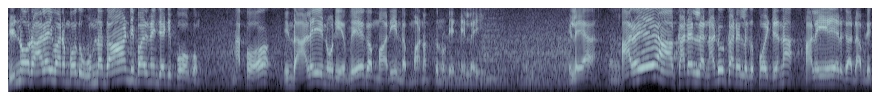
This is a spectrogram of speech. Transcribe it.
இன்னொரு அலை வரும்போது உன்னை தாண்டி பதினஞ்சு அடி போகும். அப்போது இந்த அலையினுடைய வேகம் மாறி இந்த மனத்தினுடைய நிலை. இல்லையா? அதே கடல்ல நடுக்கடலுக்கு போயிட்டுன்னா அலையே இருக்காது. அப்படி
